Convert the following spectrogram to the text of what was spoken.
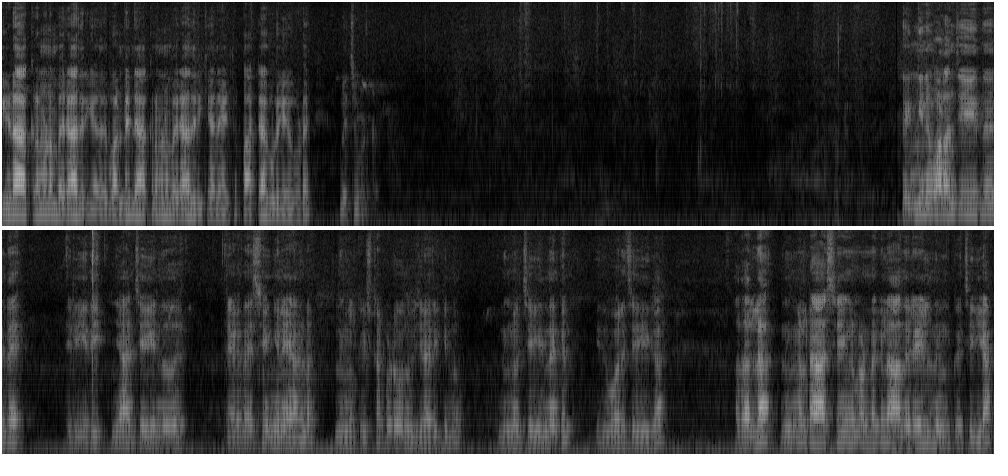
കീടാക്രമണം വരാതിരിക്കുക അത് വണ്ടിന്റെ ആക്രമണം വരാതിരിക്കാനായിട്ട് പാറ്റാ ഗുളിക കൂടെ വെച്ച് കൊടുക്കുക തെങ്ങിന് വളം ചെയ്യുന്നതിന്റെ രീതി ഞാൻ ചെയ്യുന്നത് ഏകദേശം ഇങ്ങനെയാണ്. നിങ്ങൾക്ക് ഇഷ്ടപ്പെടുമെന്ന് വിചാരിക്കുന്നു. നിങ്ങൾ ചെയ്യുന്നെങ്കിൽ ഇതുപോലെ ചെയ്യുക. അതല്ല നിങ്ങളുടെ ആശയങ്ങളുണ്ടെങ്കിൽ ആ നിലയിൽ നിങ്ങൾക്ക് ചെയ്യാം.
